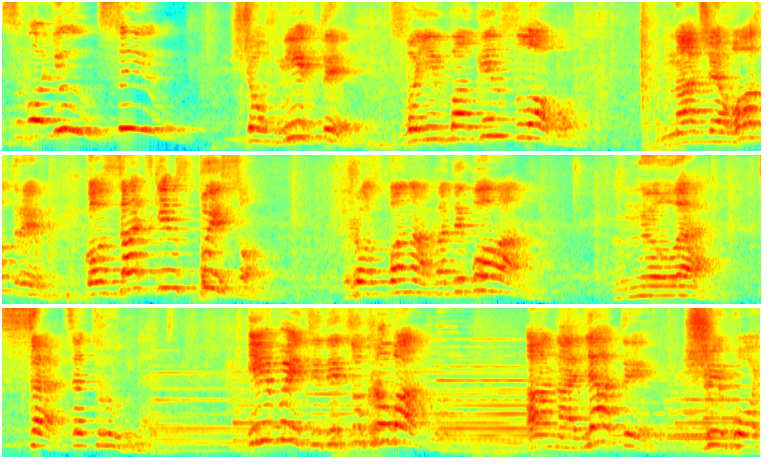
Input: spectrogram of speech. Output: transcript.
свою силу. щоб зміг ти своїм палким словом, наче гострим козацьким списом, розпанахати погане, гниле, серце трудне, і виціди цукровату, а наляти живої,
